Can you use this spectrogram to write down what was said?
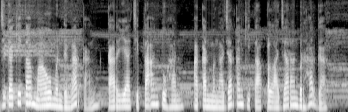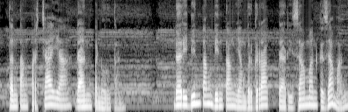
Jika kita mau mendengarkan karya ciptaan Tuhan akan mengajarkan kita pelajaran berharga tentang percaya dan penurutan. Dari bintang-bintang yang bergerak dari zaman ke zaman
